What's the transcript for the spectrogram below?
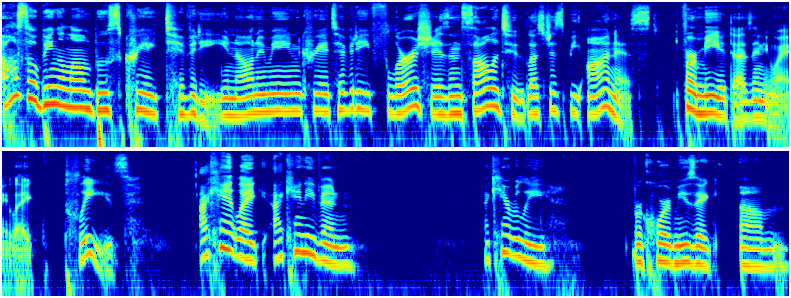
also being alone boosts creativity you know what i mean creativity flourishes in solitude let's just be honest for me it does anyway like please i can't like i can't even i can't really record music um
